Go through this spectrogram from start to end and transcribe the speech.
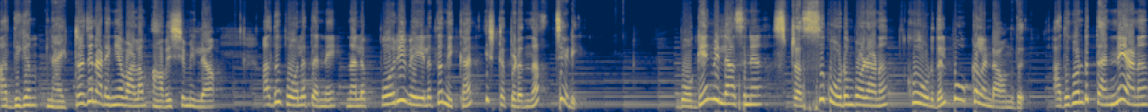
അധികം നൈട്രജൻ അടങ്ങിയ വളം ആവശ്യമില്ല. അതുപോലെ തന്നെ നല്ല പൊരി വെയിലത്ത് നിൽക്കാൻ ഇഷ്ടപ്പെടുന്ന ചെടി. ബൊഗേൻ വില്ലാസിന് സ്ട്രെസ് കൂടുമ്പോഴാണ് കൂടുതൽ പൂക്കൾ ഉണ്ടാവുന്നത്. അതുകൊണ്ട് തന്നെയാണ്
